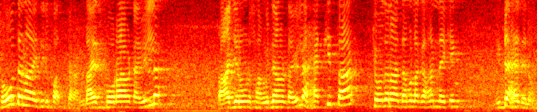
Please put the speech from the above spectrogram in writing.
චෝදනා ඉදිරිපත් කරන්න. ඩයස්පෝරාවට ඇවිල්ලා රාජ්‍ය නෝන සංවිධානවලට ඇවිල්ලා හැකිතා චෝදනා දමලා ගහන්න එකෙන් ඉඩ හැදෙනවා.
